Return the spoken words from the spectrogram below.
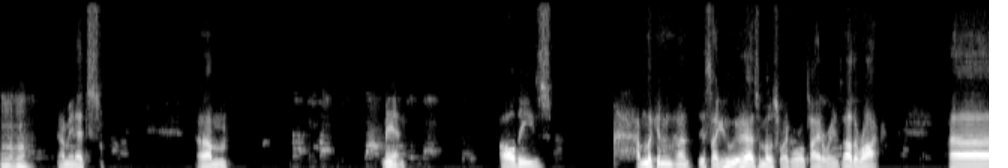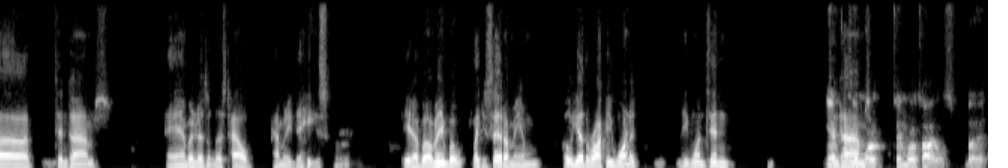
Mm-hmm. I mean, that's, um, man, all these. I'm looking. Uh, it's like who has the most like world title reigns? Oh, The Rock, uh, ten times, and but it doesn't list how how many days. Mhm. You know, but I mean, but like you said, I mean, oh yeah, The Rock, he won it. He won ten, Yeah, 10 ten, times. world, 10 world titles, but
